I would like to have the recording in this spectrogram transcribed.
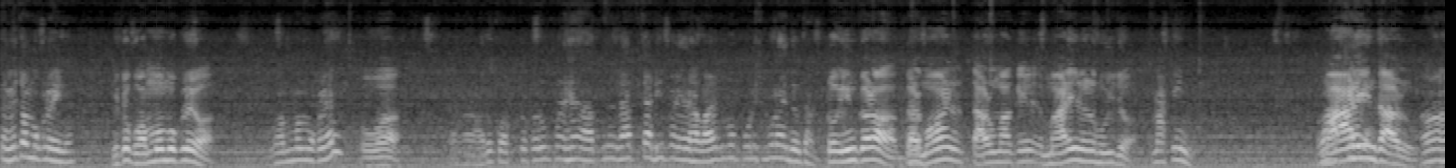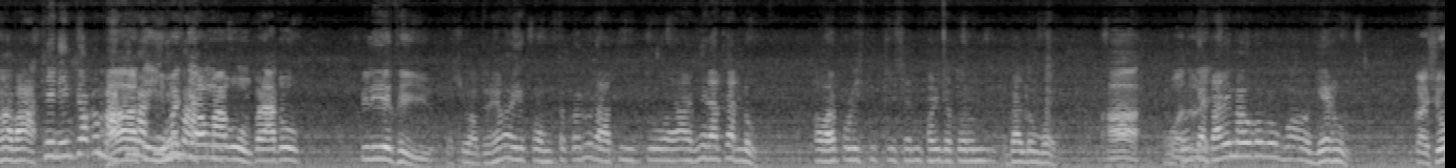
તમે તો મોકલો એને. એ તો ગોમમાં મોકલ્યો. ગામમાં મોકલે ઓવા સારું કોક તો કરવું પડે આપને રાત કાઢી પડે હવારે તો પોલીસ બોલાવી દઉં તો એમ કરો ગરમણ તારું માકે મારીને હુઈ જો માકીન મારીને તારું. હા હા વાખે એમ કહો કે માકી માકી એમ જ કહેવા માંગુ પણ આ તો પેલી એ થઈ ગયું. કશું વાંધો નહીં એક કોમ તો કરું રાતે તો આજની રાત કાઢ લઉં. સવારે પોલીસ સ્ટેશન ફરી જતો રહું ગાલ દઉં હોય. હા. કહેતા નહીં મારું કહું ઘેર હું. કશો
